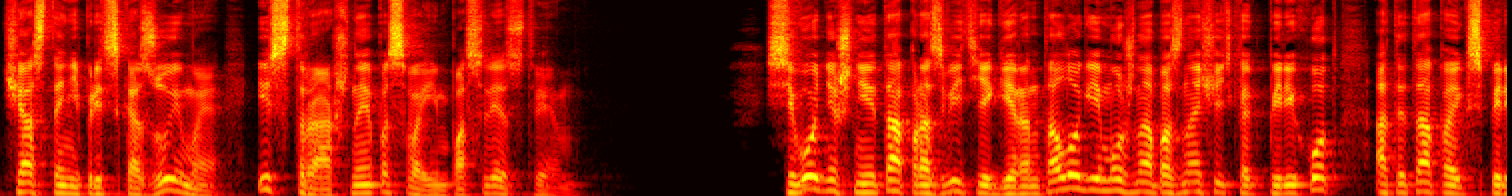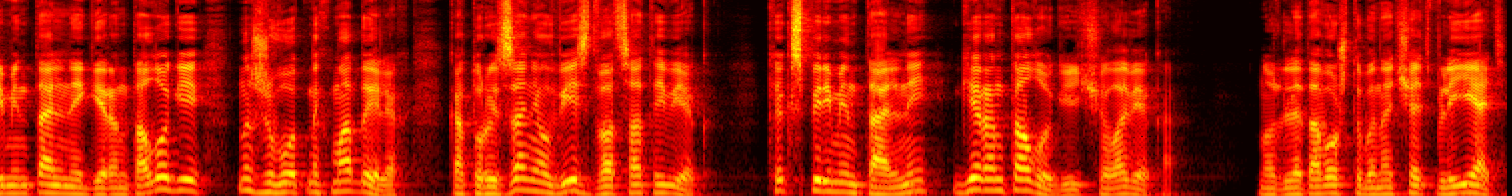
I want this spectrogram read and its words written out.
часто непредсказуемое и страшное по своим последствиям. Сегодняшний этап развития геронтологии можно обозначить как переход от этапа экспериментальной геронтологии на животных моделях, который занял весь 20 век, к экспериментальной геронтологии человека. Но для того, чтобы начать влиять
